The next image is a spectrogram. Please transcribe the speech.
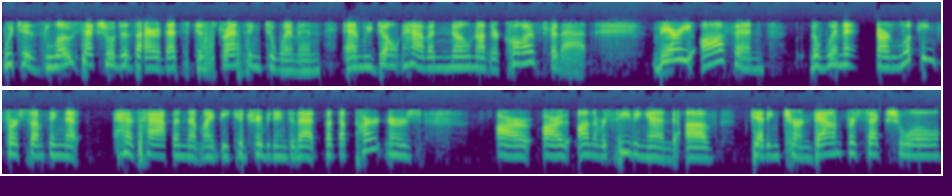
which is low sexual desire that's distressing to women, and we don't have a known other cause for that. Very often, the women are looking for something that has happened that might be contributing to that, but the partners are are on the receiving end of getting turned down for sexual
